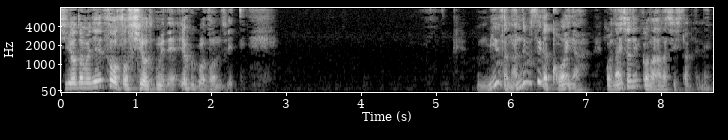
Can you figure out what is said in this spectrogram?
汐留でそうそう、汐留で。よくご存知。ミユさん何でもしてるか怖いな。これ内緒ね、この話したってね。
